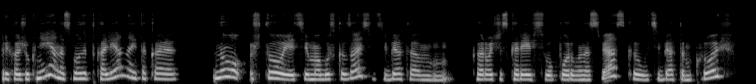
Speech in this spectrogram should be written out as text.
Прихожу к ней, она смотрит колено и такая: "Ну, что я тебе могу сказать? У тебя там, короче, скорее всего, порвана связка, у тебя там кровь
